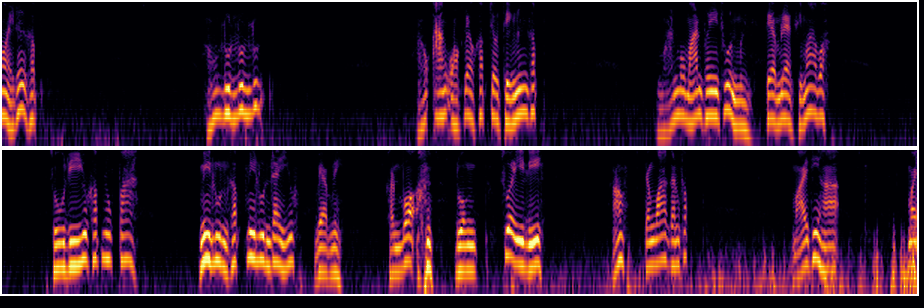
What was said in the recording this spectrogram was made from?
น้อยเด้อครับเอารุ่นรุ่นรุ่นเอาอ่างออกแล้วครับ เจ้าเต็งหนึ่งครับหมานบ่หมานพญทุ่นมือเตรียมแรกสิมาบ่สู้ดีอยู่ครับนกป้ามีรุ่นครับ มีรุ่นได้อยู่แบบนี้ขันบ่ดวงช่วยอีหลีเอาจังว่ากันครับ หมายที่หาไม่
